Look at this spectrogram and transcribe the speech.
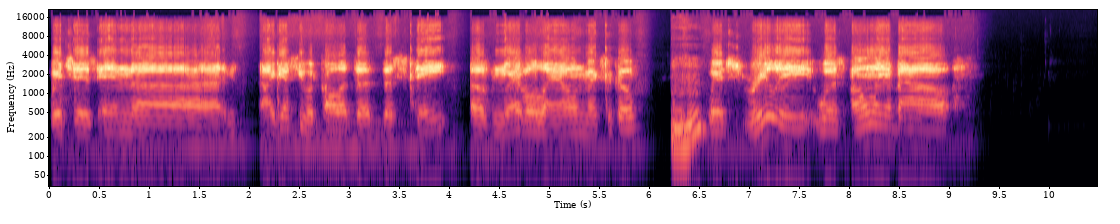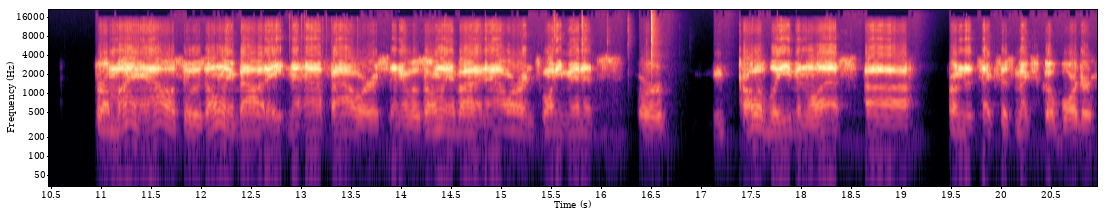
which is in uh, I guess you would call it the the state of Nuevo Leon, Mexico, Mm-hmm. which really was only about from my house. It was only about eight and a half hours, and it was only about an hour and twenty minutes, or probably even less, uh, from the Texas Mexico border.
